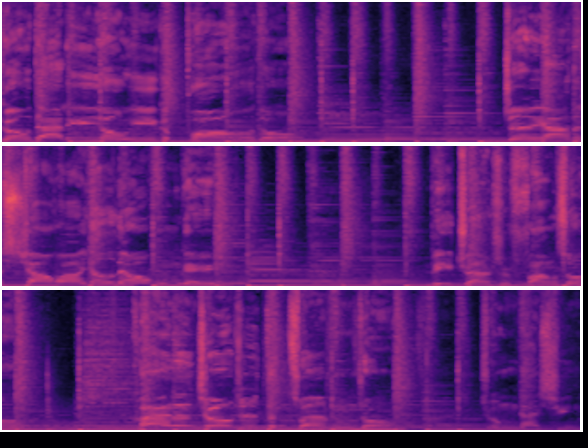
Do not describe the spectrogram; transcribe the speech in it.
口袋里有一个破洞，这样的笑话要留给疲倦时放松。快乐就值得尊重，穷开心。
